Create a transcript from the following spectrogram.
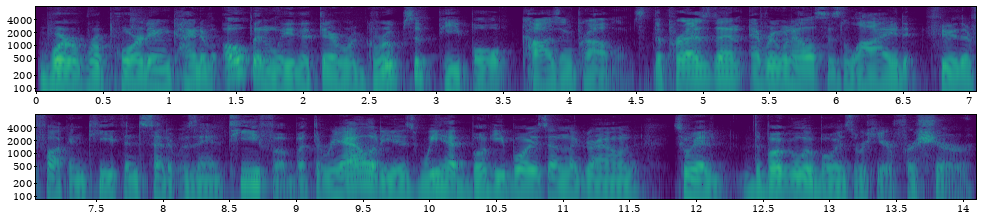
were reporting kind of openly that there were groups of people causing problems. The president, everyone else has lied through their fucking teeth and said it was Antifa. But the reality is, we had Boogie Boys on the ground. So we had the Boogaloo Boys were here for sure.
